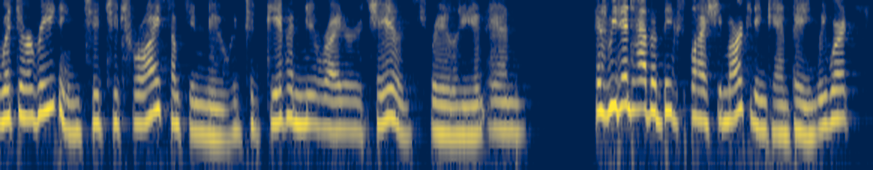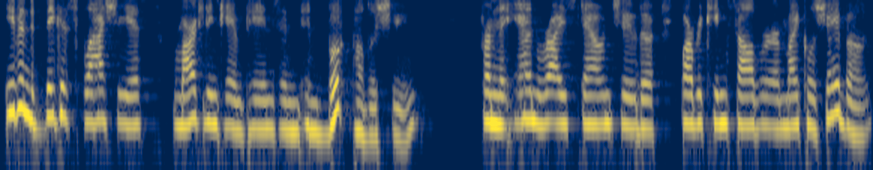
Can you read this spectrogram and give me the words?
with their reading, to to try something new, and to give a new writer a chance, really, and and because we didn't have a big splashy marketing campaign, we weren't even the biggest, splashiest marketing campaigns in, in book publishing, from the Anne Rice down to the Barbara Kingsolver or Michael Chabon.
